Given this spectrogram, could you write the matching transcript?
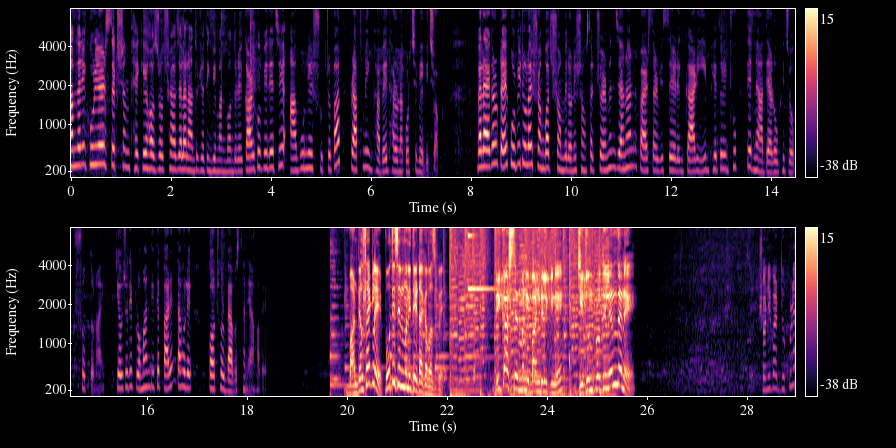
আমদানি কুরিয়ার সেকশন থেকে হজরত শাহজালাল আন্তর্জাতিক বিমানবন্দরের কার্গো ভিলেজে আগুনের সূত্রপাত প্রাথমিকভাবে ধারণা করছে বেবিচক বেলা এগারোটায় কর্মীটোলায় সংবাদ সম্মেলনে সংস্থার চেয়ারম্যান জানান ফায়ার সার্ভিসের গাড়ি ভেতরে ঢুকতে না দেওয়ার অভিযোগ সত্য নয়। কেউ যদি প্রমাণ দিতে পারেন তাহলে কঠোর ব্যবস্থা নেওয়া হবে। বান্ডেল থাকলে প্রতি সেনমানিতে টাকা বাঁচবে। বিকাশ সেনমানি বান্ডিল কিনে জিতুন প্রতি লেনদেনে। শনিবার দুপুরে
